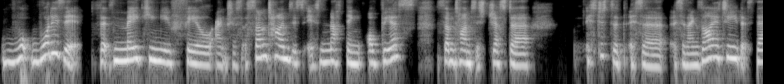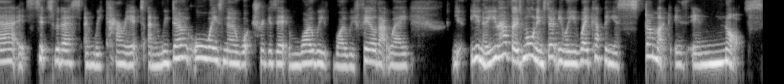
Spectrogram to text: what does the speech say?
What what is it that's making you feel anxious? Sometimes it's it's nothing obvious. Sometimes it's just a it's just a it's a it's an anxiety that's there. It sits with us and we carry it. And we don't always know what triggers it and why we why we feel that way. You, you know you have those mornings don't you where you wake up and your stomach is in knots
